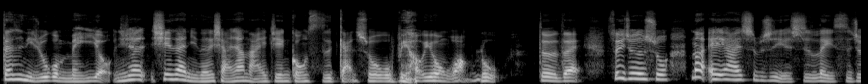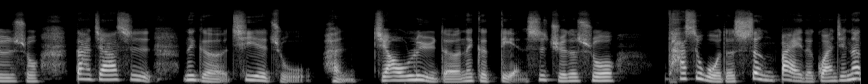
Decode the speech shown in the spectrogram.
但是你如果没有，你现在现在你能想象哪一间公司敢说我不要用网络，对不对？所以就是说，那 AI 是不是也是类似？就是说，大家是那个企业主很焦虑的那个点，是觉得说。它是我的胜败的关键。那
